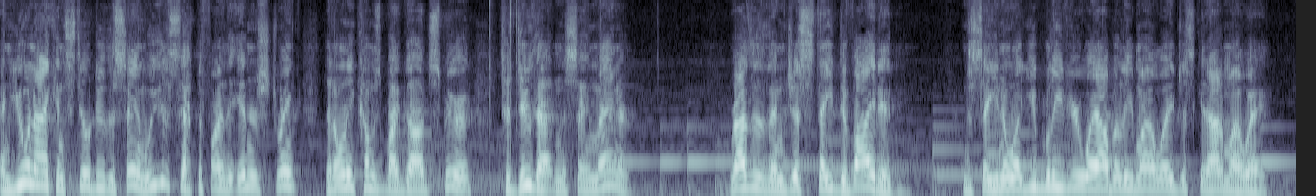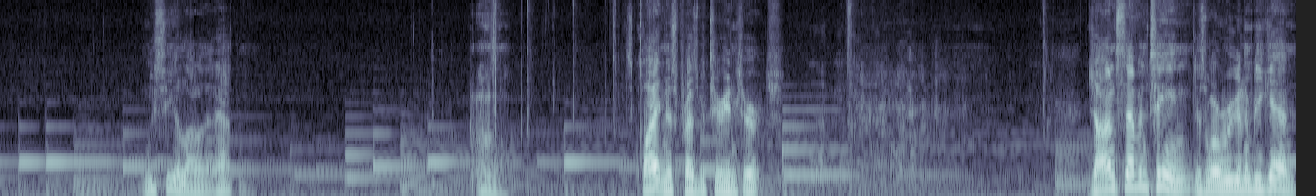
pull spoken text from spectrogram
And you and I can still do the same. We just have to find the inner strength that only comes by God's Spirit to do that in the same manner, rather than just stay divided and to say, you know what, you believe your way, I'll believe my way, just get out of my way. We see a lot of that happen. it's quiet in this Presbyterian church. John 17 is where we're going to begin.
